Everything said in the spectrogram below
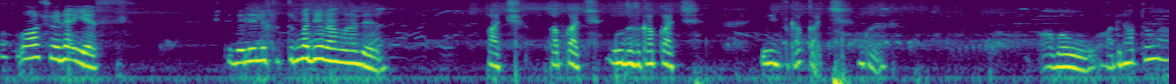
Hoppa şöyle yes. İşte beliyle tutturma diyor ben buna derim. Kaç. Kap kaç. Yıldızı kap kaç. Yıldızı kap kaç. Bu kadar. Abo. Abi ne yaptın la?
